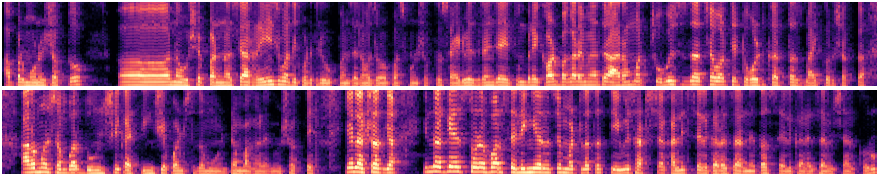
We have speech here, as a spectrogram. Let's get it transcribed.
आपण म्हणू शकतो. नऊशे पन्नास या रेंजमध्ये कुठेतरी ओपन झालं. मग जवळपास म्हणू शकतो साईडवेज रेंज आहे. इथून ब्रेकआउट बघायला मिळालं तर आरामात चोवीस हजारच्या वरती होल्ड करताच बाय करू शकता. आरामात शंभर दोनशे काय तीनशे पॉईंटसुद्धा मोमेंटम बघायला मिळू शकते. हे लक्षात घ्या. इन द केस थोडंफार सेलिंग इयरचे म्हटलं तर तेवीस आठशेच्या खाली सेल करायचं अन्यथा सेल करायचा विचार करू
